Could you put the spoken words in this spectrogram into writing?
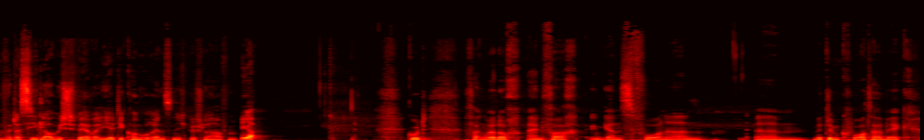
wird das hier, glaube ich, schwer, weil hier hat die Konkurrenz nicht geschlafen. ja, Gut, fangen wir doch einfach ganz vorne an. Ähm, mit dem Quarterback.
